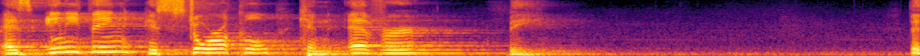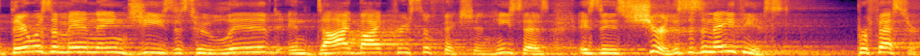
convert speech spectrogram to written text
as anything historical can ever be. That there was a man named Jesus who lived and died by crucifixion, he says, is as sure, this is an atheist professor,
